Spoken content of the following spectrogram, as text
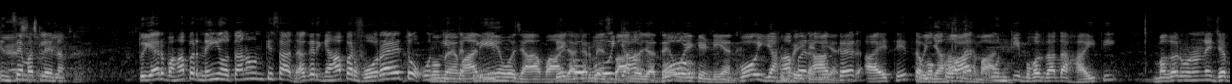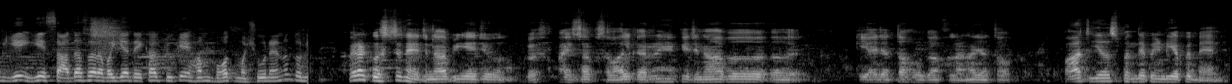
इनसे मत लेना। तो यार वहाँ पर नहीं होता ना उनके साथ। अगर यहाँ पर हो रहा है तो उनकी मेहमान है वो जहाँ जाकर मेजबान हो जाते हैं वो एक इंडियन है। वो यहाँ पर आकर आए थे है। उनकी बहुत ज़्यादा हाई थी। मगर उन्होंने जब ये ये सादा सा रवैया देखा क्योंकि हम बहुत मशहूर हैं ना दुनिया मेरा क्वेश्चन है जनाब ये जो भाई साहब सवाल कर रहे हैं कि जनाब किया जाता होगा फलाना जाता होगा। बात यह उस बंदे पे इंडिया पे बैन है।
